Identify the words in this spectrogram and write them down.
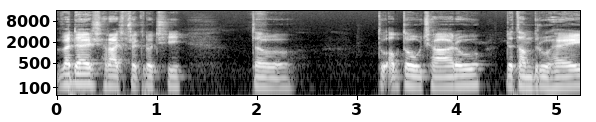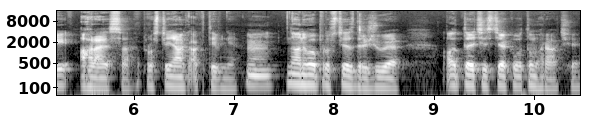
vedeš, hráč překročí to, tu autovou čáru, jde tam druhý a hraje se. Prostě nějak aktivně. Hm. No nebo prostě zdržuje. Ale to je čistě jako o tom hráči.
